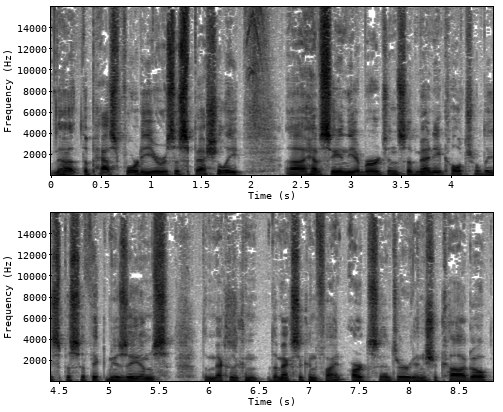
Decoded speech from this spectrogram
The past 40 years, especially, uh, have seen the emergence of many culturally specific museums. The Mexican, the Mexican Fine Arts Center in Chicago,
